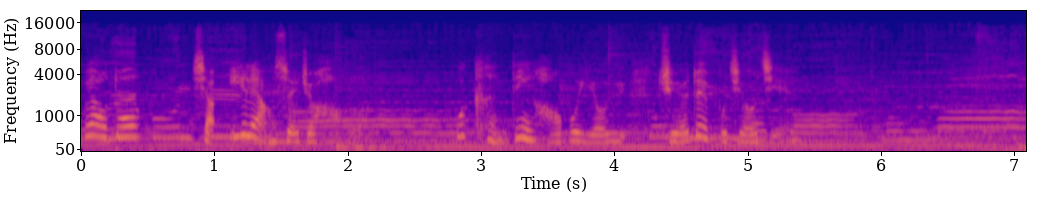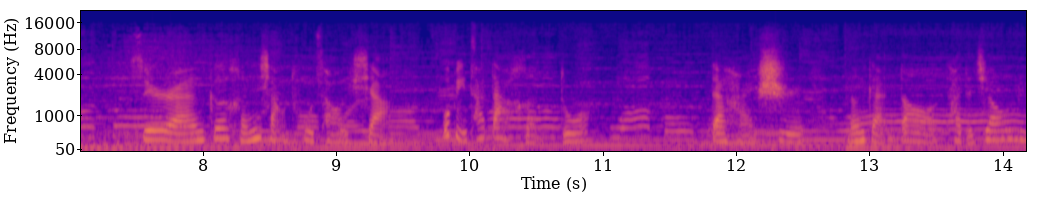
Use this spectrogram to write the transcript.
不要多，小一两岁就好了，我肯定毫不犹豫，绝对不纠结。虽然哥很想吐槽一下，我比他大很多，但还是能感到他的焦虑。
